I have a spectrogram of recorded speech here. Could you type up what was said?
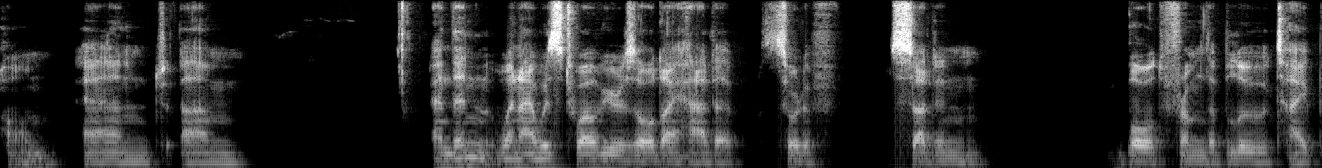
home and um and then when I was 12 years old, I had a sort of sudden bolt from the blue type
